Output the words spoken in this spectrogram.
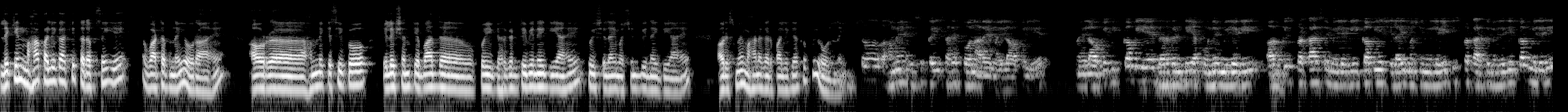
लेकिन महापालिका की तरफ़ से ये वाटअप नहीं हो रहा है और हमने किसी को इलेक्शन के बाद कोई घर घंटी भी नहीं दिया है, कोई सिलाई मशीन भी नहीं दिया है और इसमें महानगर पालिका का कोई रोल नहीं है। तो हमें इससे कई सारे फ़ोन आ रहे हैं महिलाओं के लिए, महिलाओं के कि कब ये घर घंटी उन्हें मिलेगी और किस प्रकार से मिलेगी, कब ये सिलाई मशीन मिलेगी, किस प्रकार से मिलेगी, कब मिलेगी,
